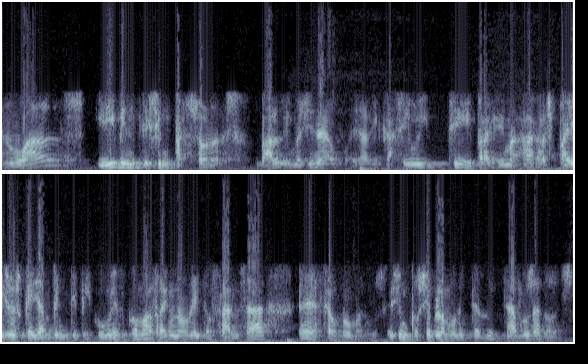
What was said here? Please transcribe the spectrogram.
anuals i 25 persones, val? imagineu, és a dir, que si, si per exemple, als països que hi ha 20 i pico mil, com el Regne Unit o França, eh, feu números, és impossible monitoritzar-los a tots.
